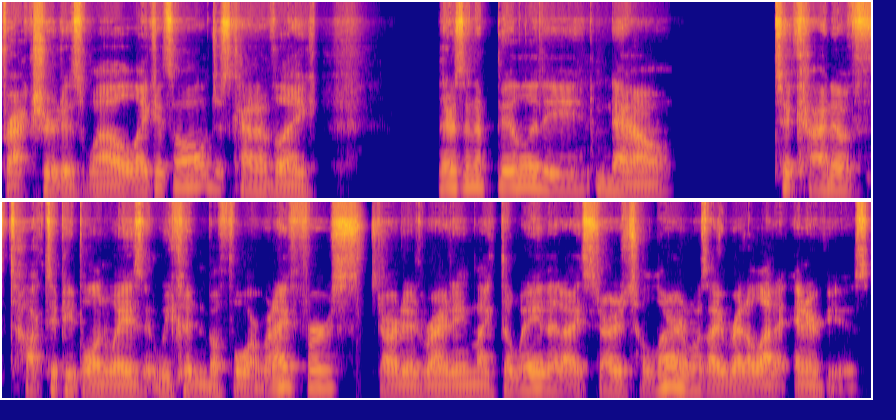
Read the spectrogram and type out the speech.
Fractured as well. Like it's all just kind of like there's an ability now to kind of talk to people in ways that we couldn't before. When I first started writing, like the way that I started to learn was I read a lot of interviews,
